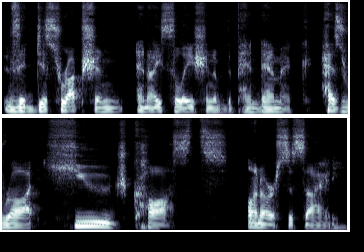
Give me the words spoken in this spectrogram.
the disruption and isolation of the pandemic has wrought huge costs on our society.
